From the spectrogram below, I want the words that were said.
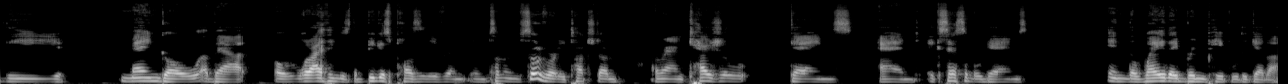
the main goal about or what I think is the biggest positive, and, and something we've sort of already touched on around casual games and accessible games in the way they bring people together.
